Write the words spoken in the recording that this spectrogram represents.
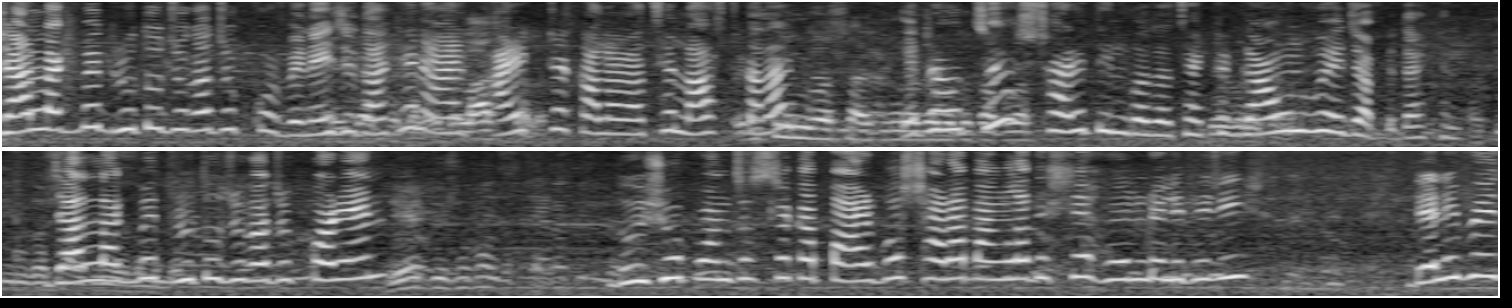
যার লাগবে দ্রুত যোগাযোগ করবেন। এই যে দেখেন, আর আরেকটা কালার আছে লাস্ট কালার। এটা হচ্ছে সাড়ে তিন গজ আছে, একটা গাউন হয়ে যাবে, দেখেন। যার লাগবে দ্রুত যোগাযোগ করেন। দুইশো পঞ্চাশ টাকা পার গজ, সারা বাংলাদেশে হোম ডেলিভারি ডেলিভারি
